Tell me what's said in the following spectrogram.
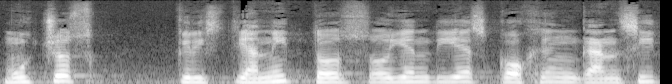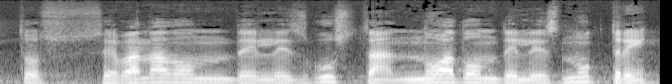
Muchos cristianitos hoy en día escogen gansitos, se van a donde les gusta, no a donde les nutre.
